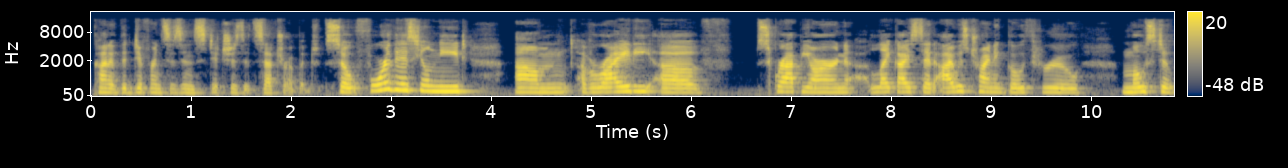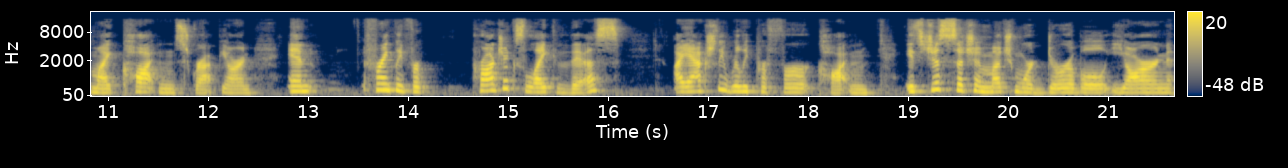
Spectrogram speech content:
kind of the differences in stitches, etc. But so for this, you'll need um, a variety of scrap yarn. Like I said, I was trying to go through most of my cotton scrap yarn. And frankly, for projects like this, I actually really prefer cotton. It's just such a much more durable yarn,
